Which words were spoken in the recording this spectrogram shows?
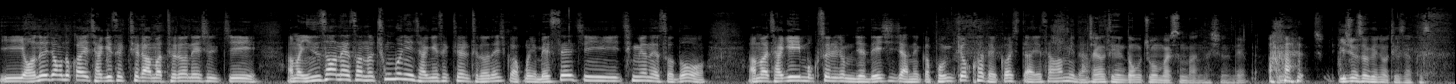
이 어느 정도까지 자기 색채를 아마 드러내실지 아마 인선에서는 충분히 자기 색채를 드러내실 것 같고요. 메시지 측면에서도 아마 자기 목소리를 좀 이제 내시지 않을까 본격화 될 것이다 예상합니다. 제가 듣기엔 너무 좋은 말씀 만나시는데요. 이준석 의원님 어떻게 생각하세요?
